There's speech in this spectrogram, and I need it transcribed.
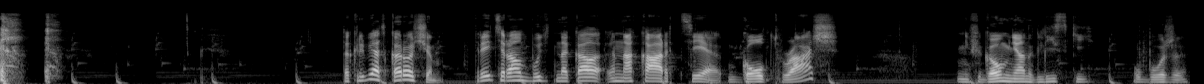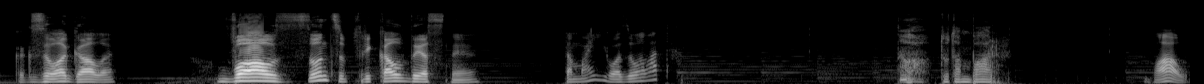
так, ребят, короче, третий раунд будет на, на карте Gold Rush. Нифига у меня английский. О боже, как залагало. Вау, солнце приколдесное. Это мое золото. О, тут амбар. Вау.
